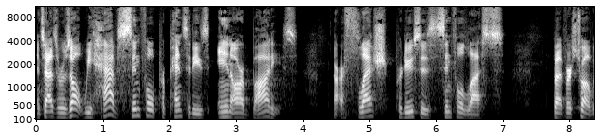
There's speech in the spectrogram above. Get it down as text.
And so as a result, we have sinful propensities in our bodies. Our flesh produces sinful lusts. But verse 12,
